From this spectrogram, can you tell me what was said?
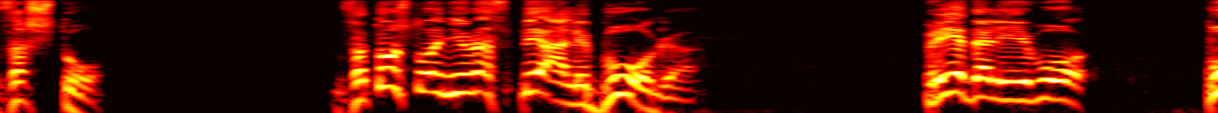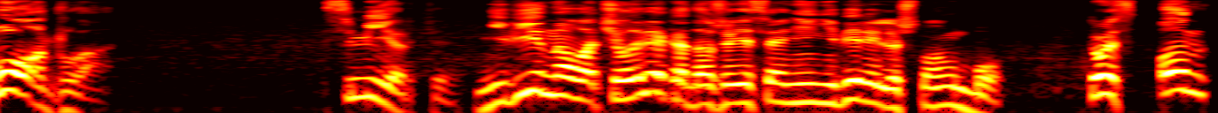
за что? За то, что они распяли Бога, предали его подло, смерти невинного человека, даже если они не верили, что он Бог. То есть он,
